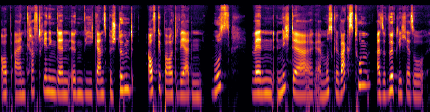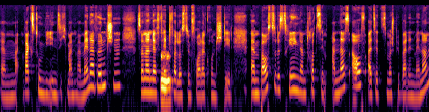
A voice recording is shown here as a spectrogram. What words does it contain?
ob ein Krafttraining denn irgendwie ganz bestimmt aufgebaut werden muss, wenn nicht der äh, Muskelwachstum, also wirklich ja so ähm, Wachstum, wie ihn sich manchmal Männer wünschen, sondern der mhm. Fettverlust im Vordergrund steht. Ähm, baust du das Training dann trotzdem anders auf, als jetzt zum Beispiel bei den Männern?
